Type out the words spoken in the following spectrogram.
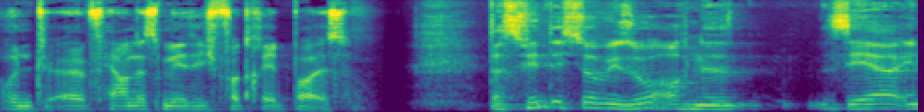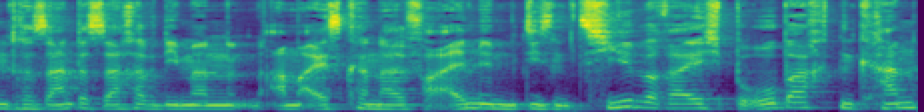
und äh, fairnessmäßig vertretbar ist. Das finde ich sowieso auch eine sehr interessante Sache, die man am Eiskanal vor allem in diesem Zielbereich beobachten kann.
